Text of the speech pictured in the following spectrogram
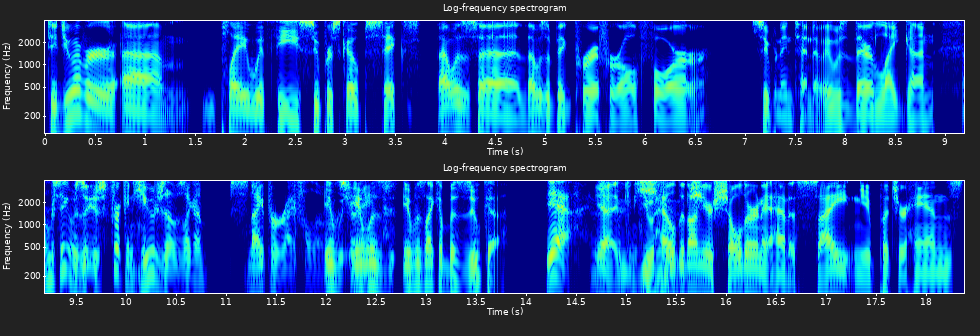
did you ever um, play with the Super Scope Six? That was uh, that was a big peripheral for Super Nintendo. It was their light gun. I remember seeing it was it was freaking huge though. It was like a sniper rifle. Almost, it right? it was it was like a bazooka. Yeah, yeah. You huge. held it on your shoulder and it had a sight, and you put your hands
